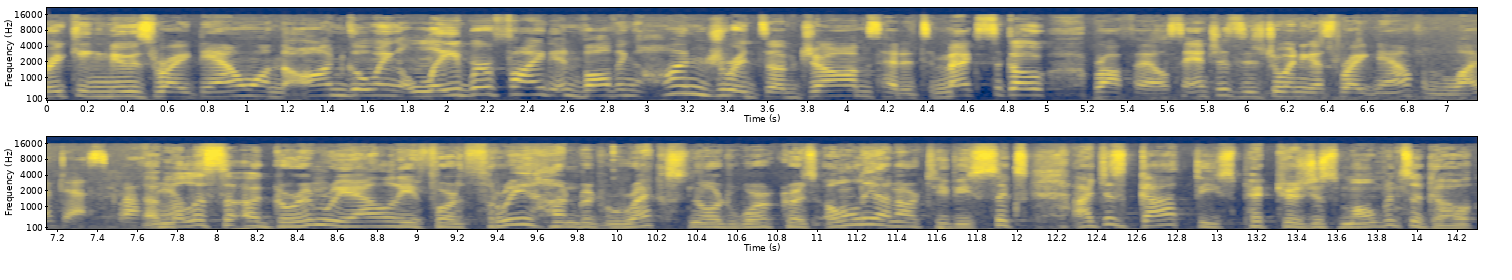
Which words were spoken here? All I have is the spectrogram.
Breaking news right now on the ongoing labor fight involving hundreds of jobs headed to Mexico. Rafael Sanchez is joining us right now from the live desk. Uh, Melissa, a grim reality for 300 Rexnord workers only on RTV6. I just got these pictures just moments ago.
